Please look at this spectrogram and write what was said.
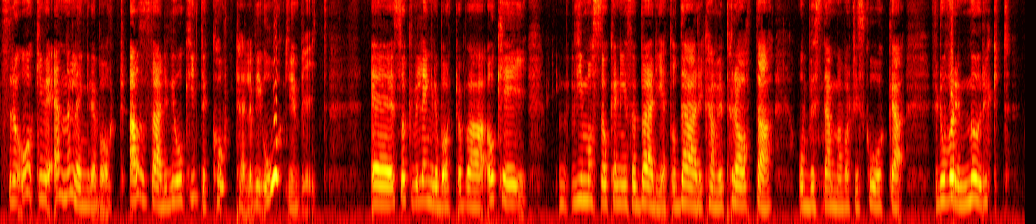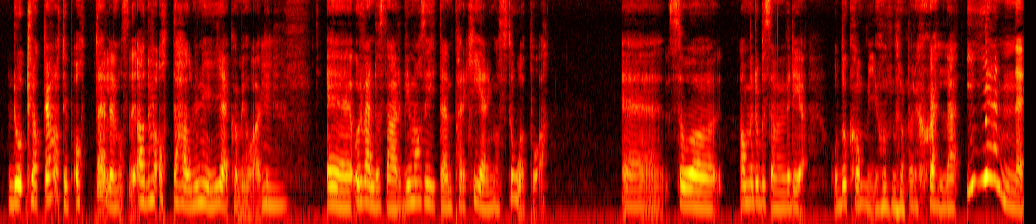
Så då åker vi ännu längre bort. Alltså så här, vi åker ju inte kort heller, vi åker ju en bit. Eh, så åker vi längre bort och bara okej, vi måste åka ner för berget och där kan vi prata och bestämma vart vi ska åka. För då var det mörkt. Då, klockan var typ åtta eller något. Ja, det var åtta, halv nio kommer jag ihåg. Eh, och det var ändå så här, vi måste hitta en parkering att stå på. Eh, så ja, men då bestämmer vi det. Och då kommer ju hunden och börjar skälla igen.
